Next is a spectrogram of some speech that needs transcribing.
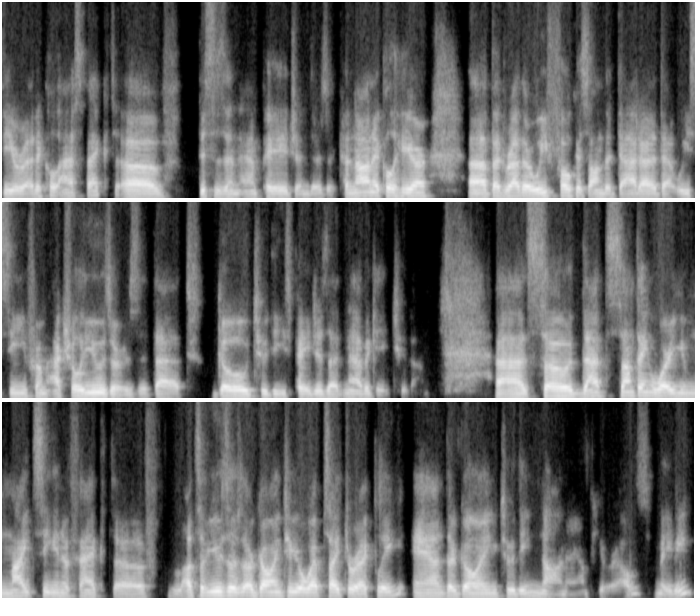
theoretical aspect of this is an AMP page and there's a canonical here, uh, but rather we focus on the data that we see from actual users that go to these pages that navigate to them. Uh, so that's something where you might see an effect of lots of users are going to your website directly, and they're going to the non-AMP URLs, maybe,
